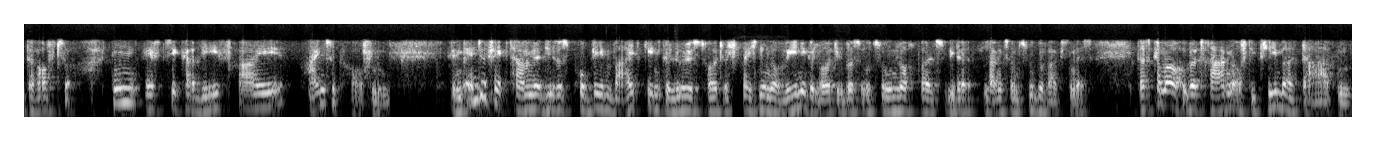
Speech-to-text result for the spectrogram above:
darauf zu achten, FCKW-frei einzukaufen. Im Endeffekt haben wir dieses Problem weitgehend gelöst. Heute sprechen nur noch wenige Leute über das Ozonloch, weil es wieder langsam zugewachsen ist. Das kann man auch übertragen auf die Klimadaten.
